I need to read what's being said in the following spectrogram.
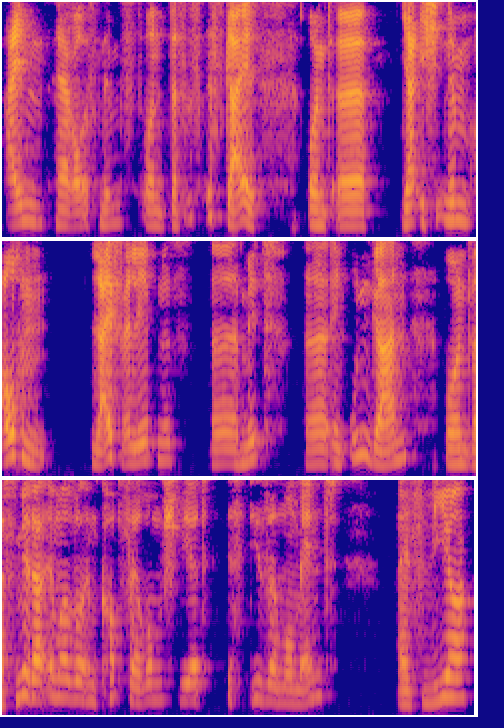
einen herausnimmst. Und das ist, ist geil. Und äh, ja, ich nehme auch ein Live-Erlebnis äh, mit äh, in Ungarn. Und was mir da immer so im Kopf herumschwirrt, ist dieser Moment, als wir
